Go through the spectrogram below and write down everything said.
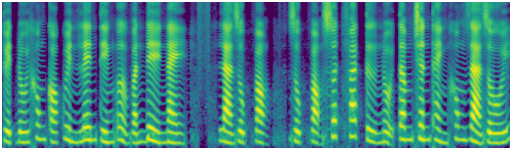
tuyệt đối không có quyền lên tiếng ở vấn đề này. Là dục vọng, dục vọng xuất phát từ nội tâm chân thành không giả dối.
